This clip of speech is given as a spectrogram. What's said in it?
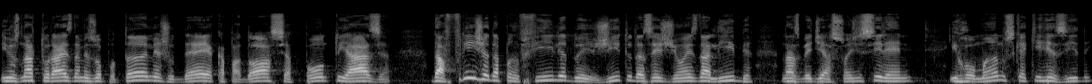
e os naturais da Mesopotâmia, Judéia, Capadócia, Ponto e Ásia, da Frígia da Panfilha, do Egito e das regiões da Líbia, nas mediações de Cirene, e romanos que aqui residem,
